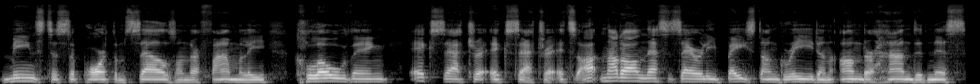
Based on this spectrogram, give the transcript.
means to support themselves and their family, clothing, etc., etc. It's not all necessarily based on greed and underhandedness.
